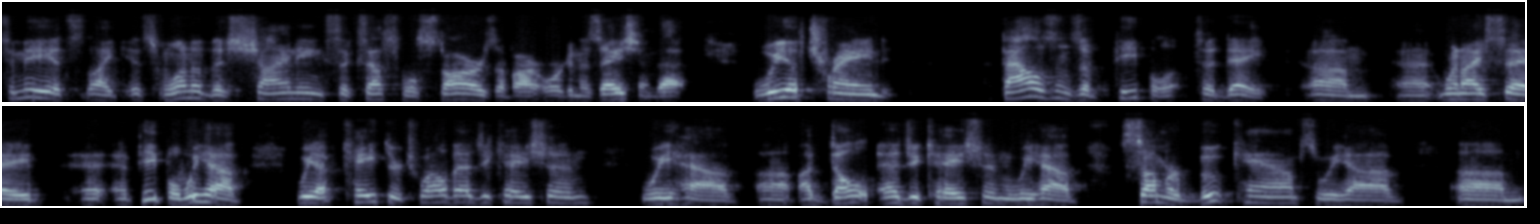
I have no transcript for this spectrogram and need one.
to me it's like it's one of the shining successful stars of our organization that we have trained thousands of people to date. Um, uh, when I say uh, people, we have we have K through 12 education, we have uh, adult education, we have summer boot camps, we have um,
